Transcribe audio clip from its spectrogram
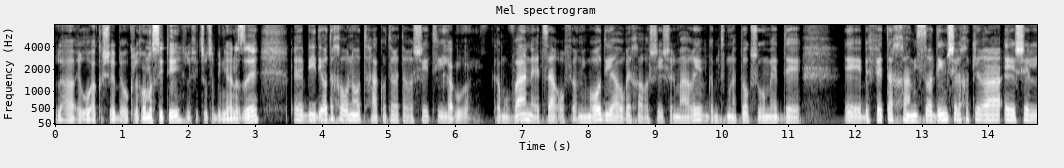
לאירוע הקשה באוקלהומה סיטי, לפיצוץ הבניין הזה. בידיעות אחרונות הכותרת הראשית היא... כמובן. כמובן, נעצר עופר נמרודי, העורך הראשי של מעריב, גם תמונתו כשהוא עומד... בפתח המשרדים של החקירה, של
